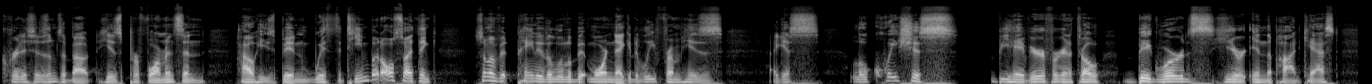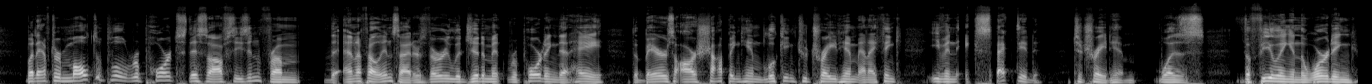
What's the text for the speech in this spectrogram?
criticisms about his performance and how he's been with the team, but also I think some of it painted a little bit more negatively from his, I guess, loquacious behavior, if we're going to throw big words here in the podcast. But after multiple reports this offseason from the NFL insiders, very legitimate reporting that, hey, the Bears are shopping him, looking to trade him, and I think even expected to trade him was the feeling and the wording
